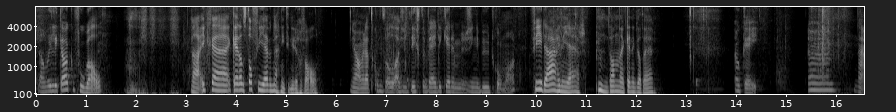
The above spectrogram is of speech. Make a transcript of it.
Dan wil ik ook voetbal. Nou, ik... kijk, dat stoffie heb ik nog niet in ieder geval. Ja, maar dat komt wel als je dichter bij de kermis in de buurt komt, hoor. Vier dagen in een jaar. Dan eh, ken ik dat, hè. Oké. Ehm, nou.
